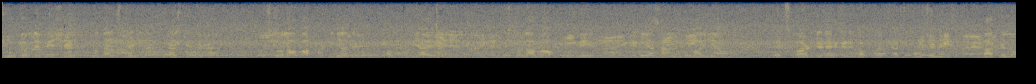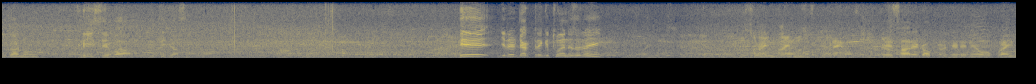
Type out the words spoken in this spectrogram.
ਸ਼ੂਗਰ ਦੇ ਪੇਸ਼ੈਂਟ ਉਹਨਾਂ ਦਾ ਇੰਸਟੈਂਟ ਟੈਸਟ ਹੋ ਰਿਹਾ ਇਸ ਤੋਂ ਇਲਾਵਾ ਹੱਡੀਆਂ ਦੇ ਡਾਕਟਰ ਵੀ ਆਏ ਨੇ। ਇਸ ਤੋਂ ਇਲਾਵਾ ਹੋਰ ਵੀ ਕਿੰਨੀਆਂ ਸਾਰੀਆਂ ਬਿਮਾਰੀਆਂ ਐਕਸਪਰਟ ਜਿਹੜੇ ਹੈਗੇ ਨੇ ਡਾਕਟਰ ਇੱਥੇ ਅੱਜ ਪਹੁੰਚੇ ਨੇ, ਤਾਂ ਕਿ ਲੋਕਾਂ ਨੂੰ ਫ੍ਰੀ ਸੇਵਾ ਦਿੱਤੀ ਜਾ ਸਕੇ ਇਹ ਜਿਹੜੇ ਡਾਕਟਰ ਕਿੱਥੋਂ ਆਏ ਨੇ ਸਰ ਇਹ? ਇਹ ਸਾਰੇ ਡਾਕਟਰ ਜਿਹੜੇ ਨੇ ਉਹ ਪ੍ਰਾਈਮ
